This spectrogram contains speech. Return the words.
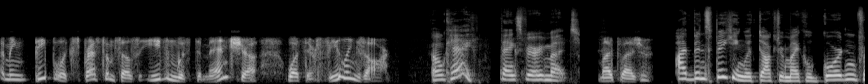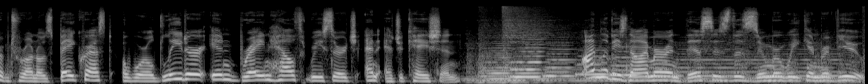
I mean, people express themselves even with dementia, what their feelings are. Okay. Thanks very much. My pleasure. I've been speaking with Dr. Michael Gordon from Toronto's Baycrest, a world leader in brain health research and education. I'm Libby Znaimer, and this is the Zoomer Week in Review.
